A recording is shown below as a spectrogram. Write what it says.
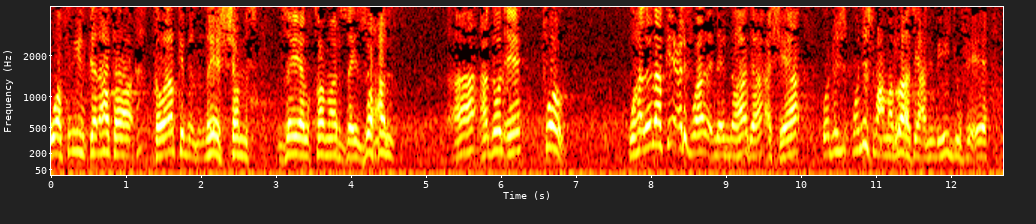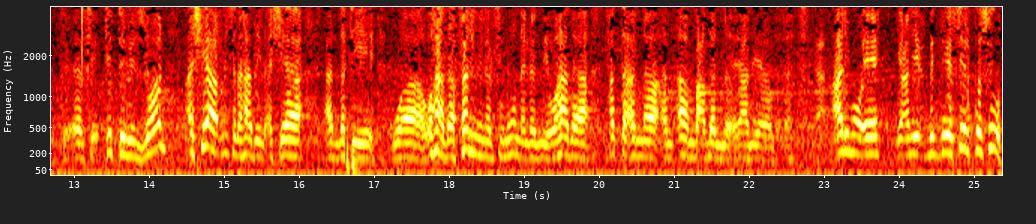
وفي هناك كواكب زي الشمس زي القمر زي زحل. ها هذول إيه؟ فوق. وهذولاك يعرفوا لأنه هذا أشياء ونسمع مرات يعني بيجوا في إيه؟ في, في التلفزيون أشياء مثل هذه الأشياء التي وهذا فن من الفنون العلمية وهذا حتى أن الآن بعض يعني علموا إيه؟ يعني بده يصير كسوف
